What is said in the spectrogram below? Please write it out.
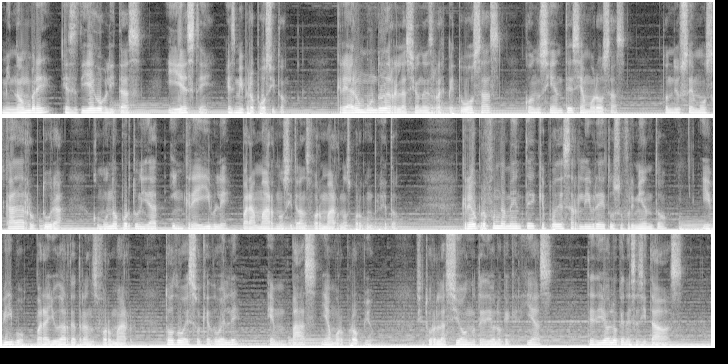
Mi nombre es Diego Blitas y este es mi propósito. Crear un mundo de relaciones respetuosas, conscientes y amorosas, donde usemos cada ruptura como una oportunidad increíble para amarnos y transformarnos por completo. Creo profundamente que puedes ser libre de tu sufrimiento y vivo para ayudarte a transformar todo eso que duele en paz y amor propio. Si tu relación no te dio lo que querías, te dio lo que necesitabas.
